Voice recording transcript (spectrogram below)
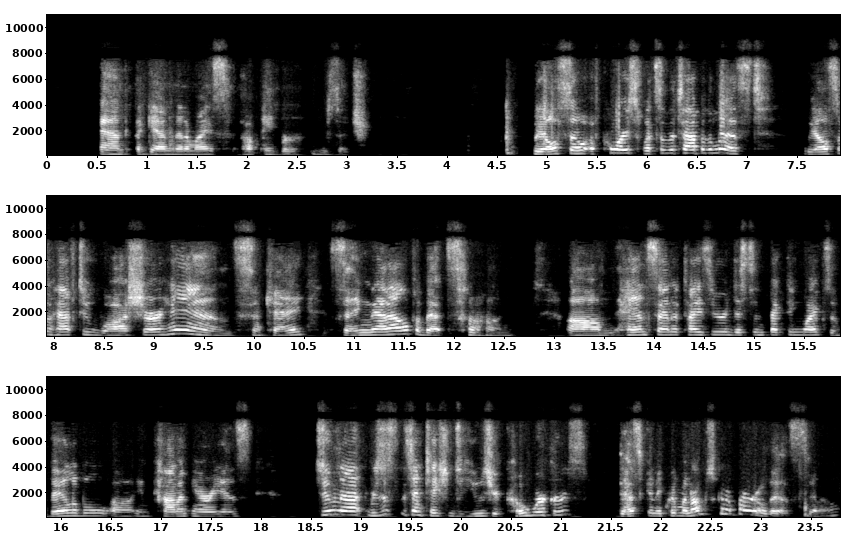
And again, minimize uh, paper usage. We also, of course, what's on the top of the list? We also have to wash our hands, okay? Sing that alphabet song. Um, hand sanitizer and disinfecting wipes available uh, in common areas. Do not resist the temptation to use your coworkers, desk and equipment. I'm just going to borrow this, you know.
